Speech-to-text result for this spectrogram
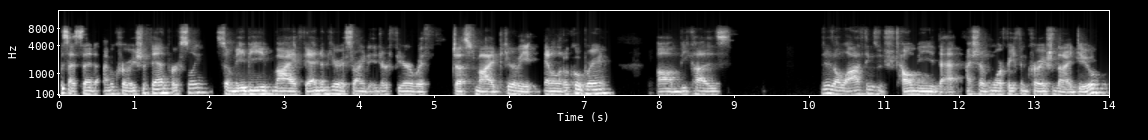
this, I said I'm a Croatia fan personally, so maybe my fandom here is starting to interfere with just my purely analytical brain. Um, because there's a lot of things which tell me that I should have more faith in Croatia than I do.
